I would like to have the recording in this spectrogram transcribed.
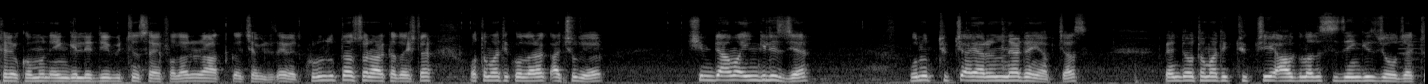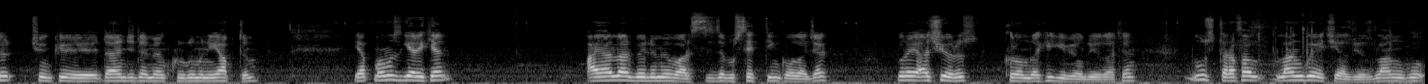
Telekom'un engellediği bütün sayfaları rahatlıkla açabiliriz. Evet kurulduktan sonra arkadaşlar otomatik olarak açılıyor. Şimdi ama İngilizce. Bunun Türkçe ayarını nereden yapacağız? Ben de otomatik Türkçeyi algıladı. Sizde İngilizce olacaktır. Çünkü e, daha önce de ben kurulumunu yaptım. Yapmamız gereken ayarlar bölümü var. Sizde bu setting olacak. Burayı açıyoruz. Chrome'daki gibi oluyor zaten. Bu üst tarafa language yazıyoruz. Langu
